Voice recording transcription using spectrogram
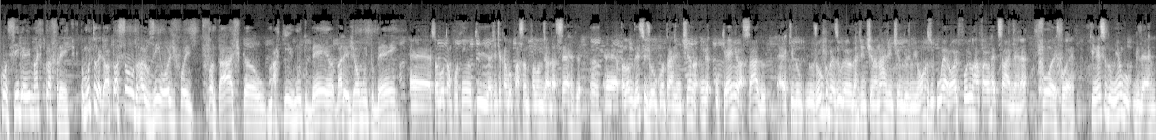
consiga ir mais pra frente. Foi muito legal. A atuação do Raulzinho hoje foi fantástica, o Marquinhos muito bem, o Varejão muito bem. É, só voltar um pouquinho que a gente acabou passando falando já da Sérvia, é. É, falando desse jogo contra a Argentina, o que é engraçado é que no, no jogo que o Brasil ganhou da Argentina na Argentina em 2011, o herói foi o Rafael Hetzheimer, né? Foi, foi que nesse domingo, Guilherme,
